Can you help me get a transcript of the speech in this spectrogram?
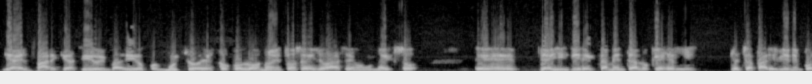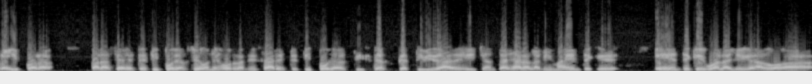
ya el parque ha sido invadido por muchos de estos colonos, entonces ellos hacen un nexo eh, de ahí directamente a lo que es el, el Chapare y vienen por ahí para, para hacer este tipo de acciones, organizar este tipo de, actividades y chantajear a la misma gente, que es gente que igual ha llegado a,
